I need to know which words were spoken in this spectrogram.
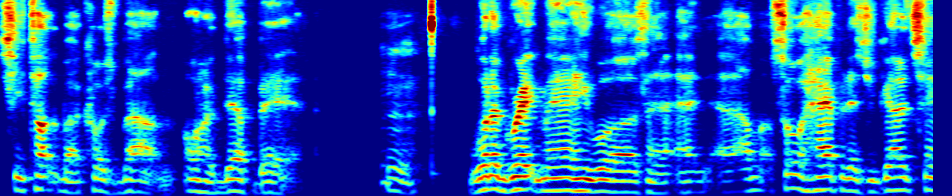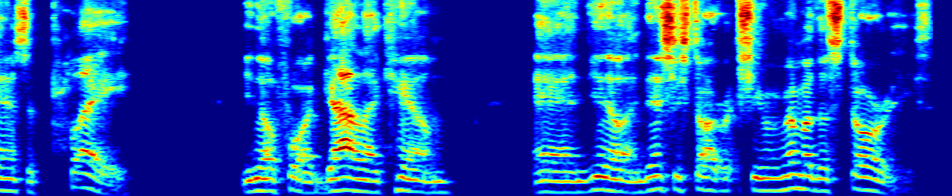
She talked about Coach Bowden on her deathbed. Mm. What a great man he was. And, and I'm so happy that you got a chance to play, you know, for a guy like him. And, you know, and then she started, she remembered the stories,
